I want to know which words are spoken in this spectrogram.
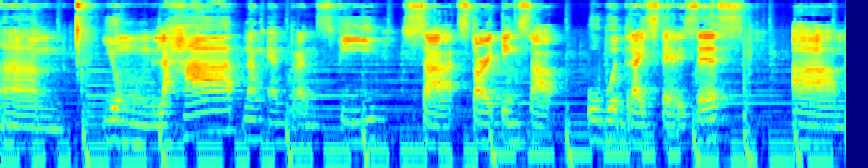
um, yung lahat ng entrance fee sa starting sa Ubud Rice Terraces, um,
